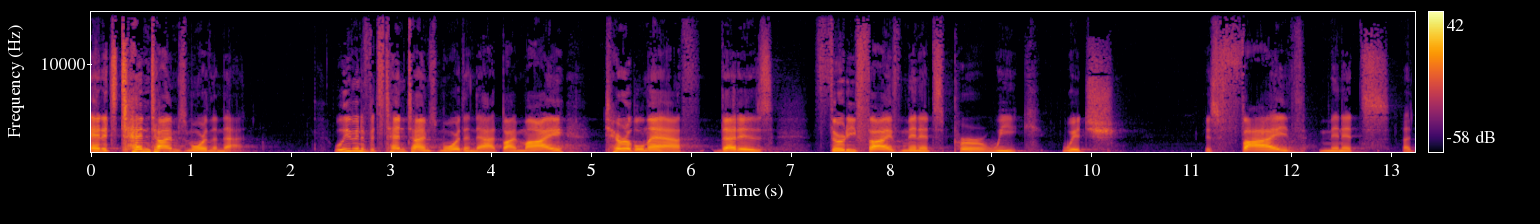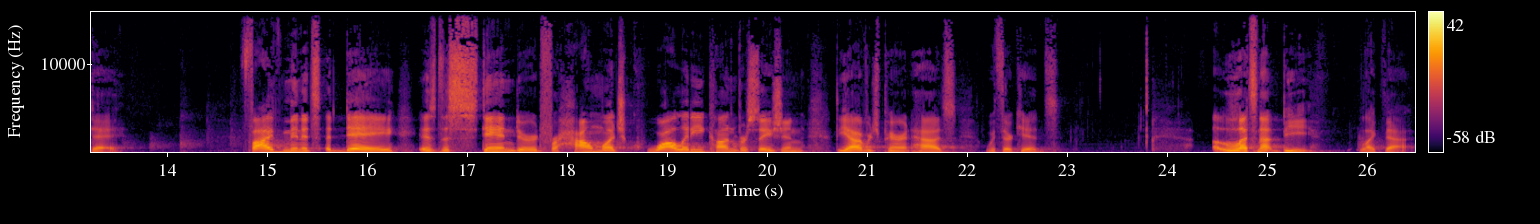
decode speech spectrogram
and it's 10 times more than that. Well, even if it's 10 times more than that, by my terrible math, that is 35 minutes per week, which is five minutes a day. Five minutes a day is the standard for how much quality conversation the average parent has with their kids. Let's not be like that.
